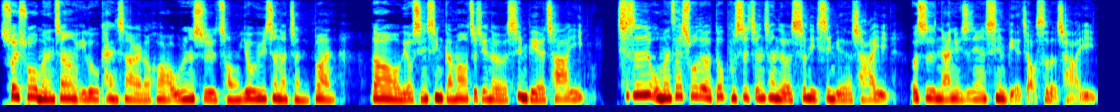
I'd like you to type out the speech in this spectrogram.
所以说，我们这样一路看下来的话，无论是从忧郁症的诊断到流行性感冒之间的性别差异。其实我们在说的都不是真正的生理性别的差异，而是男女之间性别角色的差异。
